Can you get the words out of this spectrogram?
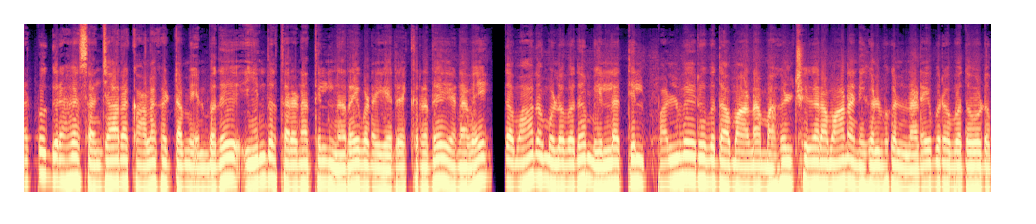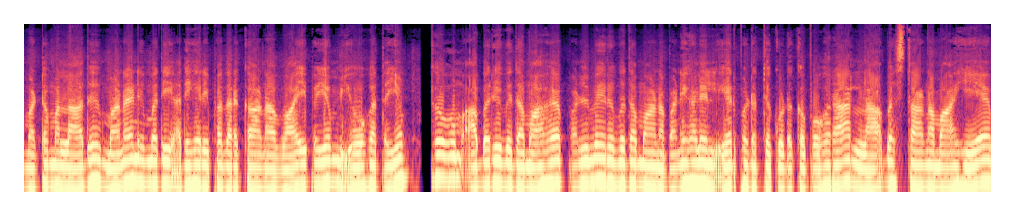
நட்பு கிரக சஞ்சார காலகட்டம் என்பது இந்த தருணத்தில் நிறைவடைய இருக்கிறது. எனவே இந்த மாதம் முழுவதும் இல்லத்தில் பல்வேறு விதமான மகிழ்ச்சிகரமான நிகழ்வுகள் நடைபெறுவதோடு மட்டுமல்லாது மன நிம்மதி அதிகரிப்பதற்கான வாய்ப்பையும் யோகத்தையும் மிகவும் அபரிவிதமாக பல்வேறு விதமான பணிகளில் ஏற்படுத்தி கொடுக்க போகிறார். லாபஸ்தானமாகிய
